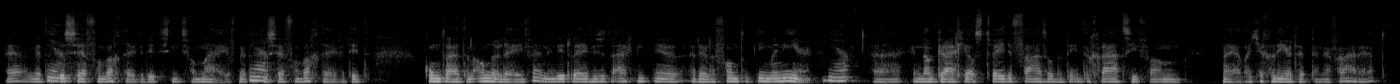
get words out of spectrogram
Hè, met het Ja. besef van wacht even, dit is niet van mij. Of met het Ja. besef van wacht even, dit komt uit een ander leven. En in dit leven is het eigenlijk niet meer relevant op die manier. Ja. Uh, en dan krijg je als tweede fase altijd de integratie van nou ja, wat je geleerd hebt en ervaren hebt.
